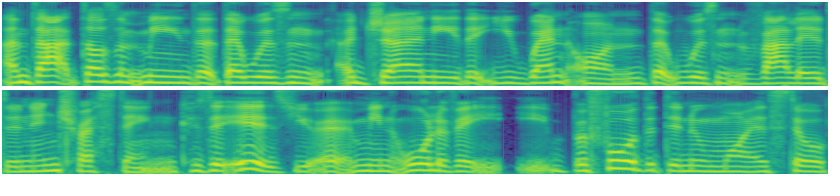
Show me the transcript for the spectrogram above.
And that doesn't mean that there wasn't a journey that you went on that wasn't valid and interesting because it is. You i mean all of it before the denouement is still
